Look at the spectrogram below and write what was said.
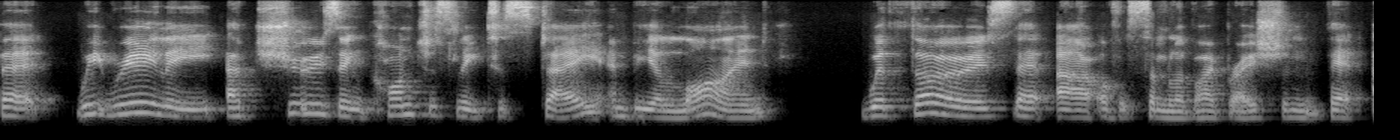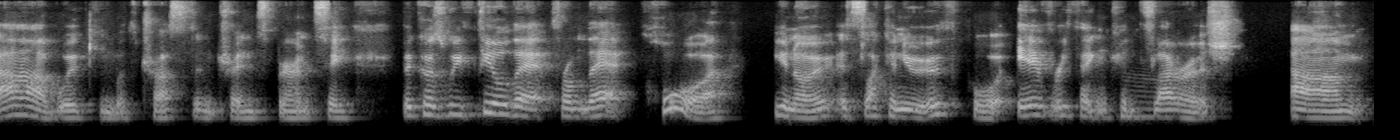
but we really are choosing consciously to stay and be aligned with those that are of a similar vibration that are working with trust and transparency because we feel that from that core you know it's like a new earth core everything can mm. flourish um,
